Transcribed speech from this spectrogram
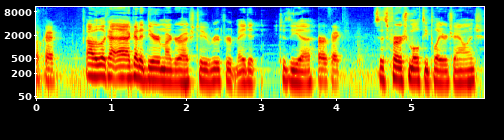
Okay, Oh, look, I, I got a deer in my garage too. Rupert made it to the. uh perfect. It's his first multiplayer challenge.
